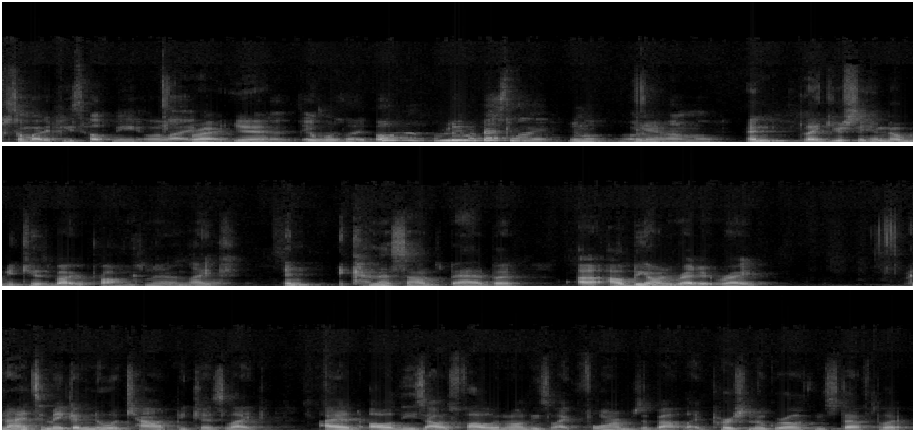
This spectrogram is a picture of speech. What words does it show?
Somebody please help me or like Right, yeah. you know, everyone's like, oh, I'm living my best life, you know. Or, Yeah. I don't know. And like you're saying, nobody cares about your problems, man. Like, and it kind of sounds bad, but uh, I'll be on Reddit, right? And I had to make a new account because, like, I had all these, I was following all these, like, forums about, like, personal growth and stuff, but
